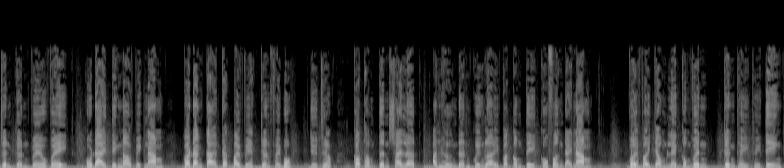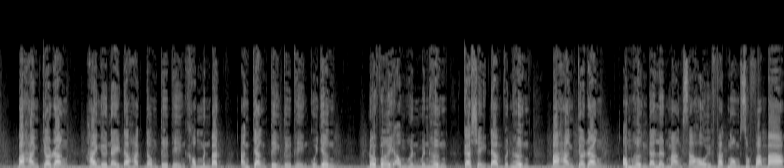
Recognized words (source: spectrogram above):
trên kênh VOV của Đài Tiếng Nói Việt Nam và đăng tải các bài viết trên Facebook, YouTube có thông tin sai lệch ảnh hưởng đến quyền lợi và công ty cổ phần Đại Nam. Với vợ chồng Lê Công Vinh, Trần Thị Thủy Tiên, bà Hằng cho rằng hai người này đã hoạt động từ thiện không minh bạch, ăn chặn tiền từ thiện của dân. Đối với ông Huỳnh Minh Hưng, ca sĩ Đàm Vĩnh Hưng, bà Hằng cho rằng ông Hưng đã lên mạng xã hội phát ngôn xúc phạm bà.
